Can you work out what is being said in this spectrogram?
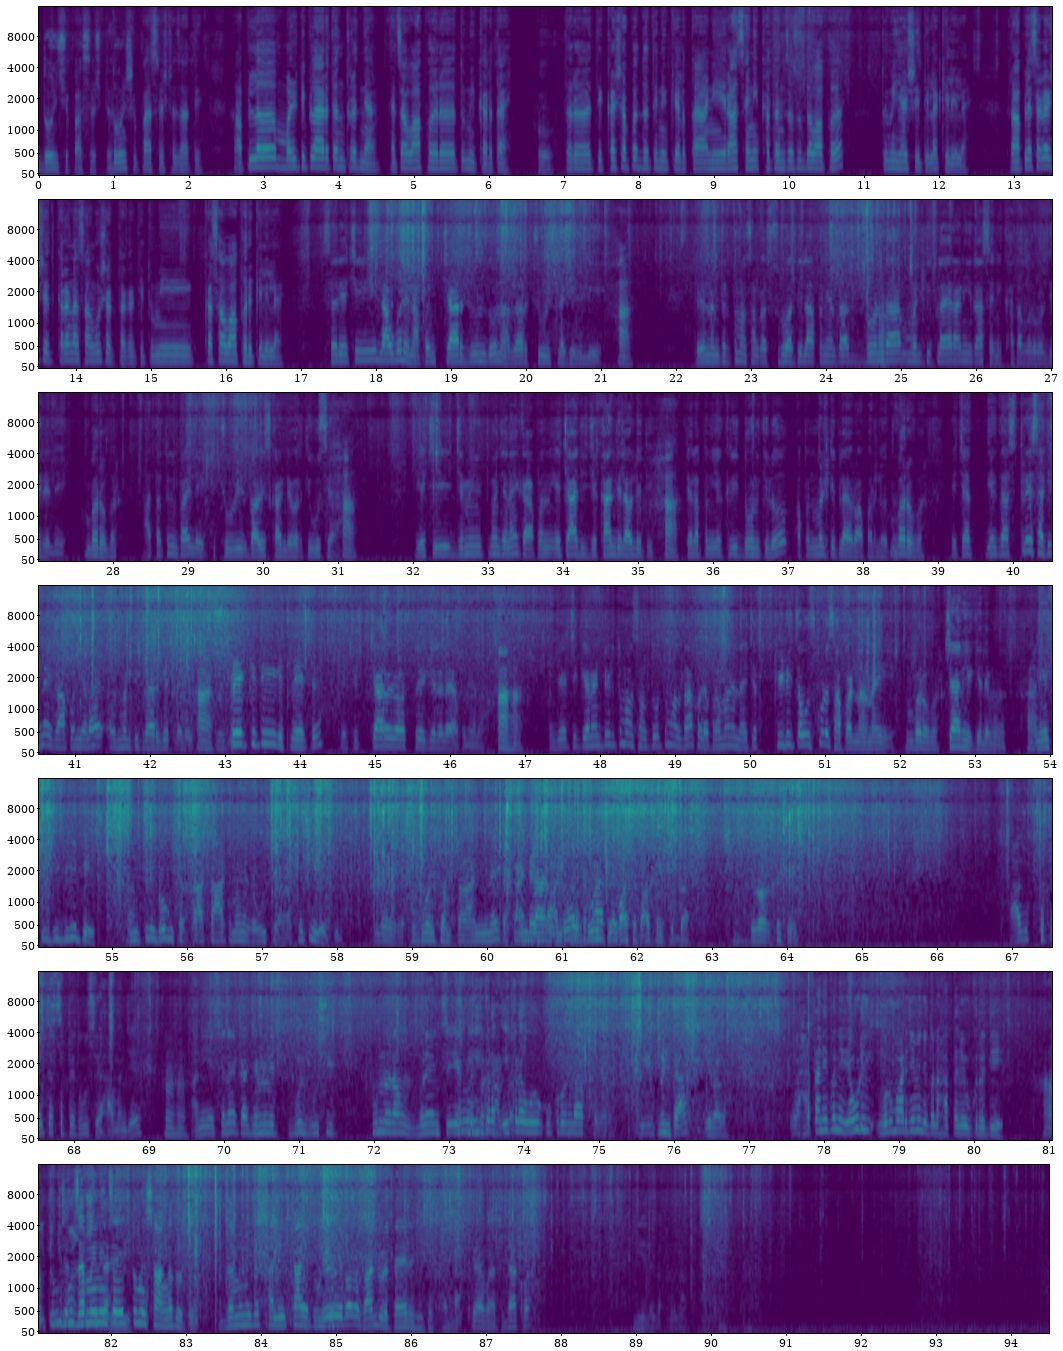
दोनशे पासष्ट. दोनशे पासष्ट जाते. आपलं मल्टीप्लायर तंत्रज्ञान याचा वापर तुम्ही करताय. हो. तर ते कशा पद्धतीने करता आणि रासायनिक खतांचा सुद्धा वापर तुम्ही ह्या शेतीला केलेला आहे. तर आपल्या सगळ्या शेतकऱ्यांना सांगू शकता का की तुम्ही कसा वापर केलेला आहे? सर याची लागवड आहे ना आपण चार जून दोन हजार चोवीस ला केलेली आहे. हा. त्यानंतर तुम्हाला सांगा सुरुवातीला आपण आता दोनदा मल्टीप्लायर आणि रासायनिक खताबरोबर दिलेले आहे. बरोबर. आता तुम्ही पाहिले की चोवीस बावीस कांड्यावरती ऊस आहे. हा. याची जमिनीत म्हणजे नाही का आपण याच्या आधी जे कांदे लावले ते हा. त्याला पण एकरी दोन किलो आपण मल्टीप्लायर वापरलं होतं. बरोबर. याच्यात एकदा स्प्रे साठी नाही का आपण याला मल्टीप्लायर घेतलेले हा. स्प्रे किती घेतले याचे? याचे चार वेळा स्प्रे केलेला आहे आपण याला. हा हा. म्हणजे याची गॅरंटीड तुम्हाला सांगतो तुम्हाला दाखवल्याप्रमाणे ना याच्यात किडीचा ऊस कुठं सापडणार नाही बरोबर. चार हे केल्यामुळं. आणि याची जी ग्रीप आहे तुम्ही बघू शकता आता आठ महिन्याचा हा. कशी आहे याची बरोबर फुगवण क्षमता आणि नाही का कांड्याचं अंतर दोनशे पासष्ट. असून सुद्धा हे बघा कशी आहे अजून सफेदच्या सफेद ऊस आहे हा म्हणजे. आणि याचे नाही का जमिनीत भुसभुशीत पूर्ण राहून मुळ्यांचे एक नंबर इकडे काम इकडे उकरून दाखवा बरं करतात. एक मिनिट हा. हे बघा हाताने पण एवढी मुरमाड जमीन आहे पण हाताने उकरते हा, किती तुमच्या जमिनीचं झालेली. एक तुम्ही सांगत होते जमिनीचं खाली काय आहे हे तुमचं? हे बघा गांडूळ तयार आहे त्याच्यात खाली. क्या बात आहे, दाखवा. गेलं घालून आता.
